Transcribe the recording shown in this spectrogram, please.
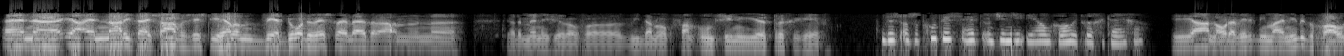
En uh, ja, en na die tijd s'avonds is die helm weer door de wedstrijdleider aan een, ja, de manager of wie dan ook van Uncini teruggegeven. Dus als het goed is, heeft Uncini die helm gewoon weer teruggekregen? Ja, nou dat weet ik niet, maar in ieder geval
